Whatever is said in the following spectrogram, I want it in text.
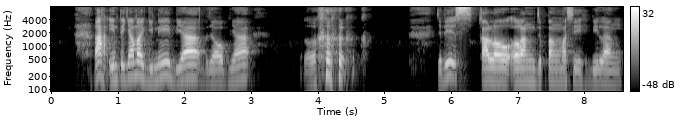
ah intinya mah gini dia jawabnya uh, jadi kalau orang Jepang masih bilang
